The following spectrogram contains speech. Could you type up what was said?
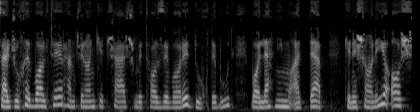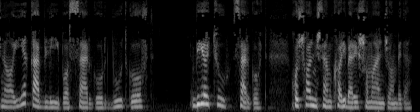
سرجوخه والتر همچنان که چشم به تازه وارد دوخته بود با لحنی معدب که نشانه آشنایی قبلی با سرگرد بود گفت بیای تو سرگرد خوشحال میشم کاری برای شما انجام بدم.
